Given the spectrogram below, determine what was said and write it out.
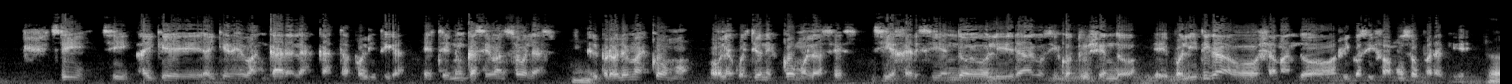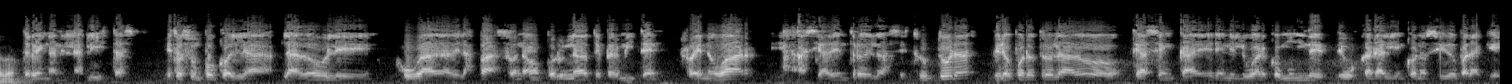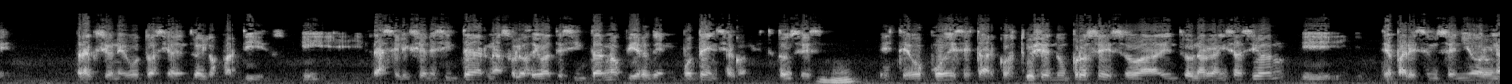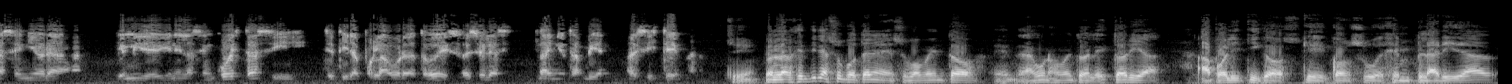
Sí, sí, hay que hay que desbancar a las castas políticas. Este, nunca se van solas. Mm. El problema es cómo, o la cuestión es cómo lo haces. Si ejerciendo liderazgos y construyendo eh, política o llamando ricos y famosos para que intervengan en las listas. Esto es un poco la, la doble jugada de las pasos, ¿no? Por un lado te permiten renovar hacia adentro de las estructuras, pero por otro lado te hacen caer en el lugar común de, de buscar a alguien conocido para que traccione voto hacia adentro de los partidos. Y las elecciones internas o los debates internos pierden potencia con esto. Entonces, este, vos podés estar construyendo un proceso adentro de una organización y te aparece un señor o una señora que mide bien en las encuestas y te tira por la borda todo eso. Eso le hace daño también al sistema. Sí. Bueno, la Argentina supo tener en su momento, en algunos momentos de la historia, a políticos que con su ejemplaridad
